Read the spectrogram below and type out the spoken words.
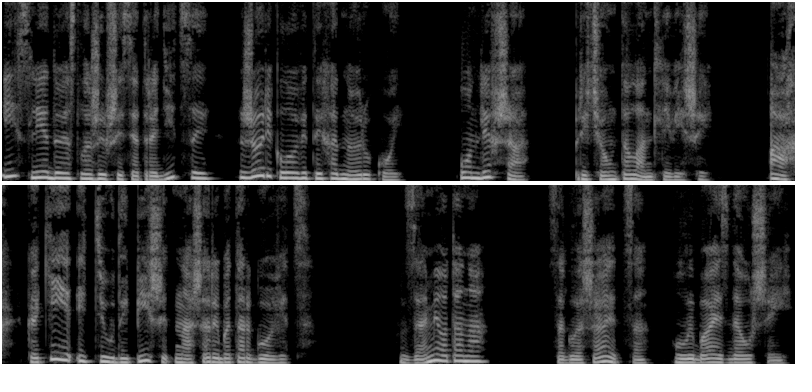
и, следуя сложившейся традиции, Жорик ловит их одной рукой. Он левша, причем талантливейший. Ах, какие этюды пишет наш рыботорговец! Заметана. Соглашается, улыбаясь до ушей.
